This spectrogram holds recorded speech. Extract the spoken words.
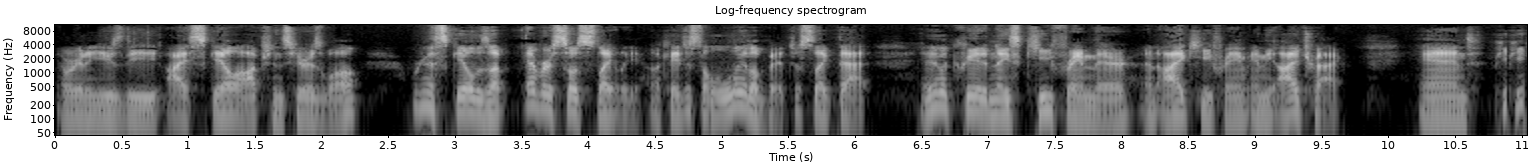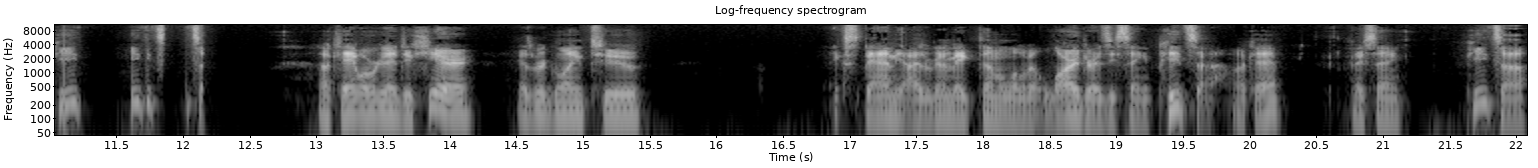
and we're going to use the eye scale options here as well. We're going to scale this up ever so slightly, okay, just a little bit, just like that. And it'll create a nice keyframe there, an eye keyframe in the eye track. And pizza. Okay, what we're going to do here is we're going to expand the eyes. We're going to make them a little bit larger as he's saying pizza, okay? By saying pizza,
